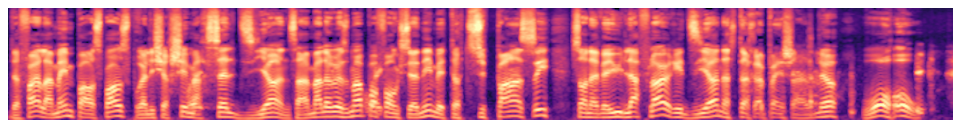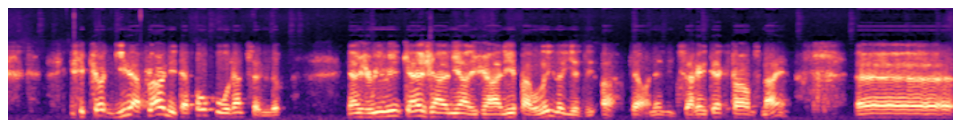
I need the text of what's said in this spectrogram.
de faire la même passe-passe pour aller chercher Ouais. Marcel Dionne. Ça a malheureusement pas Ouais. fonctionné, mais t'as-tu pensé si on avait eu Lafleur et Dionne à ce repêchage-là? Wow! Écoute, Guy Lafleur n'était pas au courant de celle-là. Quand lui, quand j'en ai, parlé, là, il a dit Ah, Caroline, il ça aurait été extraordinaire. Euh,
